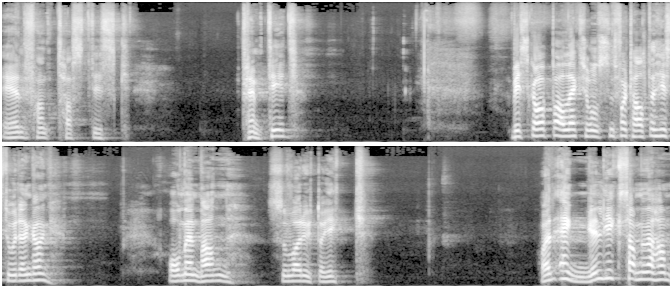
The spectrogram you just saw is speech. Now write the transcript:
en fantastisk fremtid. Biskop Alex Johnsen fortalte en historie en gang om en mann som var ute og gikk. Og en engel gikk sammen med ham.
